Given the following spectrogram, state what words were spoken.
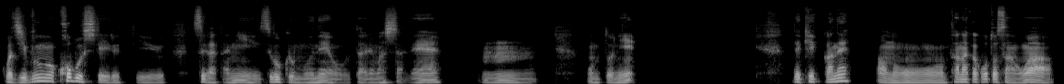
こう自分を鼓舞しているっていう姿にすごく胸を打たれましたね。うん。本当に。で、結果ね、あのー、田中琴さんは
